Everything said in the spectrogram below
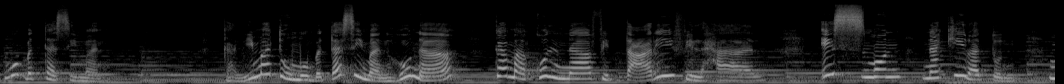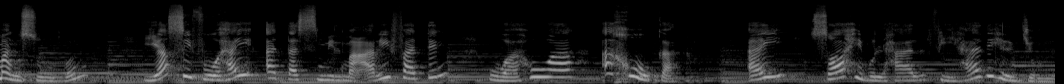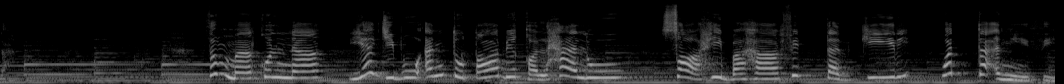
مبتسما. كلمة مبتسما هنا كما قلنا في التعريف الحال. اسم نكرة منصوب يصف هيئة اسم المعرفة وهو أخوك أي صاحب الحال في هذه الجملة. ثم قلنا يجب أن تطابق الحال صاحبها في التذكير والتأنيث.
